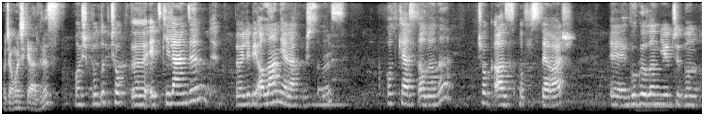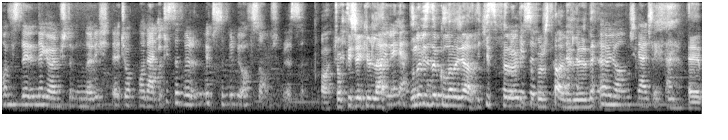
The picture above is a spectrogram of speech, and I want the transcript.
Hocam hoş geldiniz. Hoş bulduk. Çok e, etkilendim. Böyle bir alan yaratmışsınız. Podcast alanı çok az ofiste var. E, Google'ın, YouTube'un ofislerinde görmüştüm bunları işte. Çok modern. 2.0, 3.0 bir ofis olmuş burası. Oh, çok teşekkürler. Bunu biz de kullanacağız. 2-0 ve 3-0 tabirlerini. Öyle olmuş gerçekten. Ee,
